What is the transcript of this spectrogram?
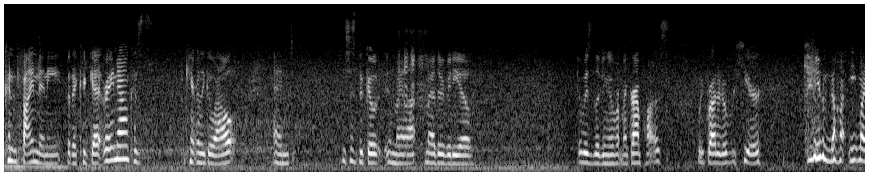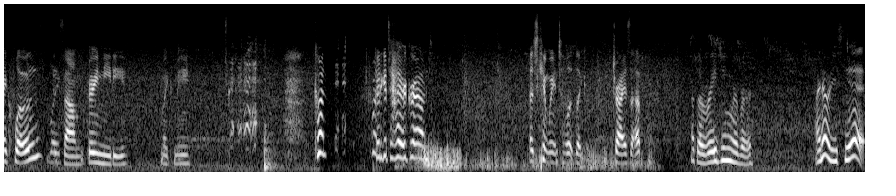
couldn't find any that I could get right now because I can't really go out. And this is the goat in my, my other video. It was living over at my grandpa's. We brought it over here. Can you not eat my clothes? Like, it's um, very needy, like me. Come on, gotta get to higher ground. I just can't wait until it like dries up. That's a raging river. I know, do you see it?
